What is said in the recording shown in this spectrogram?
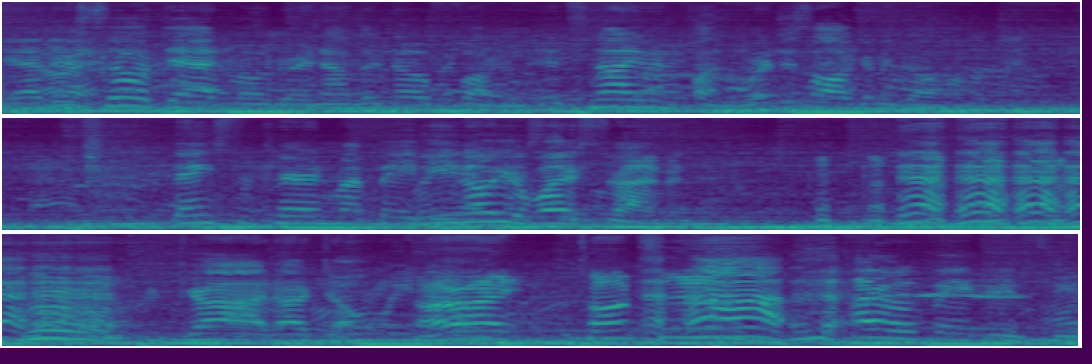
Yeah, they're All so dad mode right now. They're no fun. It's not even fun. We're just all gonna go home. Thanks for carrying my baby. Well, you know your wife's thing. driving. God, don't we know? All right. Talk soon. I hope Adrian sees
